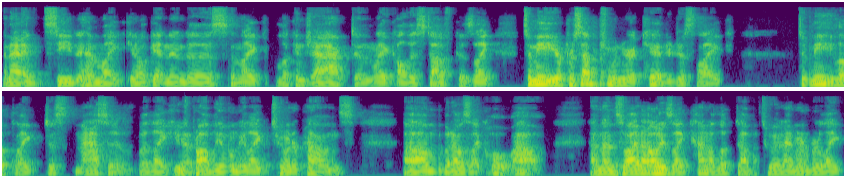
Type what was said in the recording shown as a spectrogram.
and i'd seen him like you know getting into this and like looking jacked and like all this stuff. Because like to me your perception when you're a kid you're just like to me he looked like just massive but like he was Yeah. probably only like 200 pounds. Um but i was like oh wow and then so i'd always like kind of looked up to it i remember like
